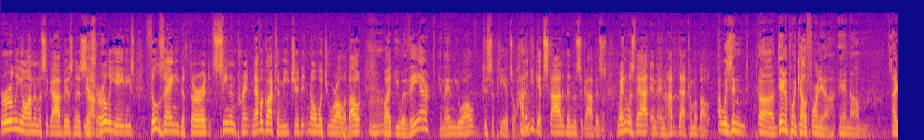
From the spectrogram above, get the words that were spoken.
early on in the cigar business, Yes, uh, early 80s. Phil Zanghi III, seen in print, never got to meet you, didn't know what you were all about, Mhm. but you were there, and then you all disappeared. So, how did Mhm. you get started in the cigar business? When was that, and, and how did that come about? I was in uh, Dana Point, California, and um, I,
